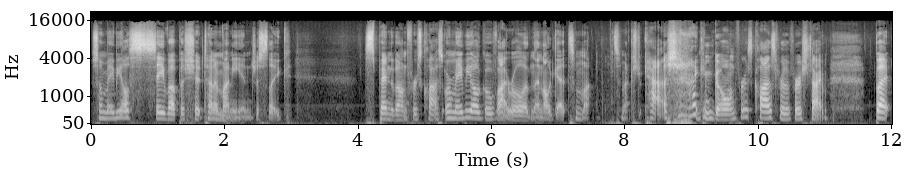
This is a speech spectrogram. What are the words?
So maybe I'll save up a shit ton of money and just like spend it on first class or maybe I'll go viral and then I'll get some uh, some extra cash. I can go on first class for the first time. But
